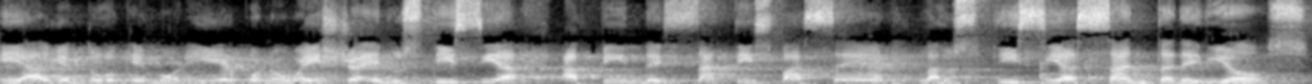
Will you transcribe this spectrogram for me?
y alguien tuvo que morir por nuestra injusticia a fin de satisfacer la justicia santa de Dios.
